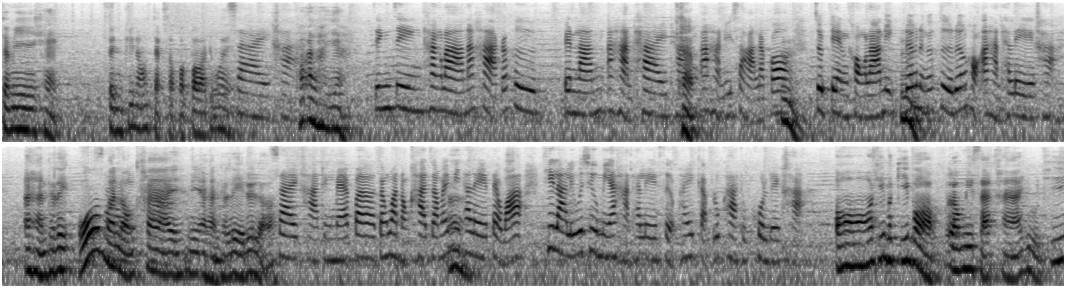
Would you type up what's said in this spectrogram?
จะมีแขกเป็นพี่น้องจากสปปด้วย ใช่ค่ะ เพราะอะไรอะ จริงๆ ทางร้านนะคะก็คือเป็นร้านอาหารไทยทั้ครังบอาหารอีสานแล้วก็อืมจุดเด่นของร้านอีกอืม เรื่องหนึ่งก็คือเรื่องของอาหารทะเลค่ะ อาหารทะเล โอ้ ใช่ มาหนองคายค่ะมีอาหารทะเลด้วยเหรอ ใช่ค่ะถึงแม้ปะจังหวัดหนองคายจะไม่มีอ่า ทะเล แต่ว่าที่ร้านลิเวอร์ชิลมีอาหารทะเลเสิร์ฟให้กับลูกค้าทุกคนเลยค่ะ อ๋อที่เมื่อกี้บอกเรามีสาขาอยู่ที่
